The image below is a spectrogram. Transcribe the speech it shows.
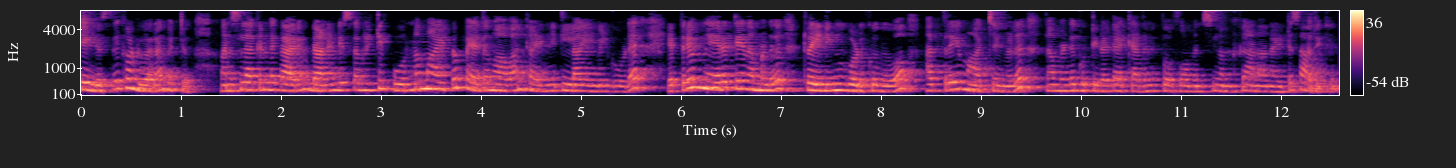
ചേഞ്ചസ് കൊണ്ടുവരാൻ പറ്റും. മനസ്സിലാക്കേണ്ട കാര്യം ലേണിംഗ് ഡിസബിലിറ്റി പൂർണമായിട്ടും ഭേദമാവാൻ കഴിഞ്ഞിട്ടില്ല എങ്കിൽ കൂടെ എത്രയും നേരത്തെ നമ്മൾ ട്രെയിനിങ് കൊടുക്കുന്നുവോ അത്രയും മാറ്റങ്ങൾ നമ്മുടെ കുട്ടികളുടെ അക്കാദമിക് പെർഫോമൻസിൽ നമുക്ക് കാണാനായിട്ട് സാധിക്കും.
